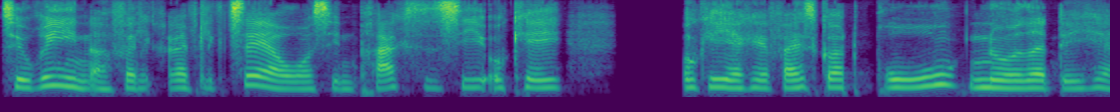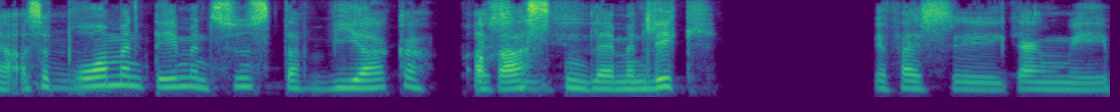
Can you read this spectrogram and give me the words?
teorien og reflektere over sin praksis og sige, okay, okay, jeg kan faktisk godt bruge noget af det her. Og så Mm. bruger man det, man synes, der virker, og Præcis. resten lader man ligge. Jeg er faktisk øh, i gang med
